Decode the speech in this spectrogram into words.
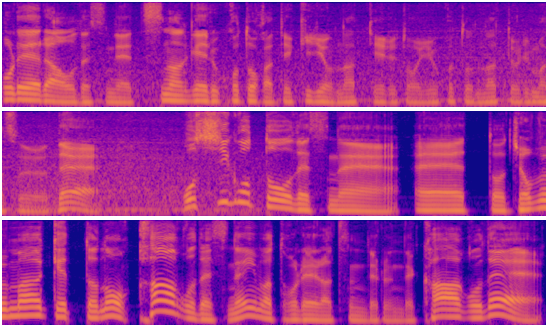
トレーラーをですねつなげることができるようになっているということになっております。でお仕事をですねえー、っと Job Market のカーゴですね今トレーラー積んでるんでカーゴで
